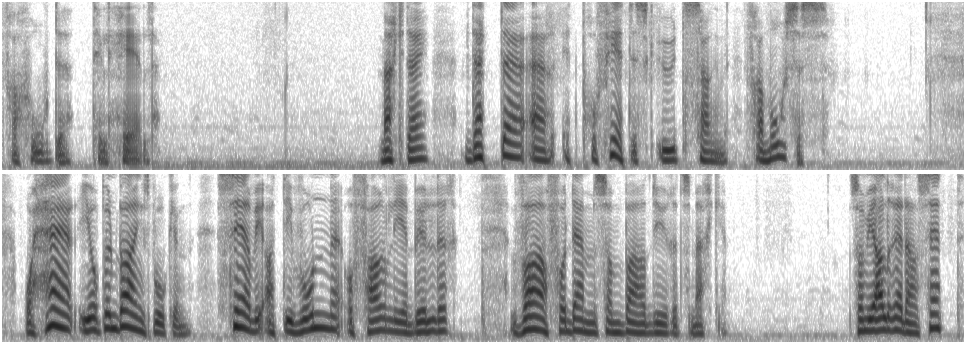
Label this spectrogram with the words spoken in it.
fra hode til hæl. Merk deg, dette er et profetisk utsagn fra Moses. Og her i åpenbaringsboken ser vi at de vonde og farlige bilder var for dem som bar dyrets merke. Som vi allerede har sett,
